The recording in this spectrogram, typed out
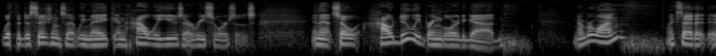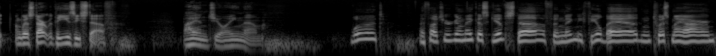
with the decisions that we make and how we use our resources in that. So, how do we bring glory to God? Number one, like I said, it, it, I'm going to start with the easy stuff by enjoying them. What? I thought you were going to make us give stuff and make me feel bad and twist my arm.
